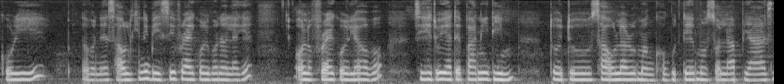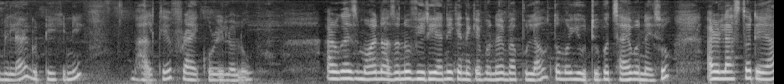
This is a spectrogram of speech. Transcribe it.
কৰি মানে চাউলখিনি বেছি ফ্ৰাই কৰিব নালাগে। অলপ ফ্ৰাই কৰিলে হ'ব। যিহেতু ইয়াতে পানী দিম, তো এইটো চাউল আৰু মাংস, গোটেই মছলা, পিঁয়াজ মিলাই গোটেইখিনি ভালকৈ ফ্ৰাই কৰি ল'লোঁ। আৰু গাইজ মই নাজানো বিৰিয়ানী কেনেকৈ বনায় বা পোলাও, তো মই ইউটিউবত চাই বনাইছোঁ। আৰু লাষ্টত এয়া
